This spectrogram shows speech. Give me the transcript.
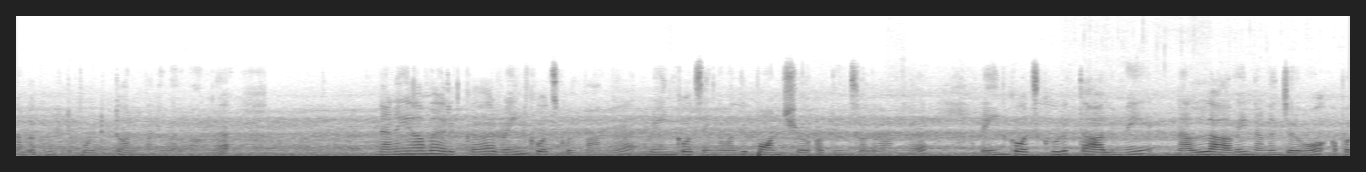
நம்மளை கூட்டிகிட்டு போயிட்டு டர்ன் பண்ணி வருவாங்க. நனையாம இருக்க ரெயின் கோட்ஸ் கொடுப்பாங்க. ரெயின் கோட்ஸ் இங்கே வந்து பான்ஷோ அப்படின்னு சொல்லுவாங்க. ரெயின் கோட்ஸ் கொடுத்தாலுமே நல்லாவே நனைஞ்சிரும். அப்போ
